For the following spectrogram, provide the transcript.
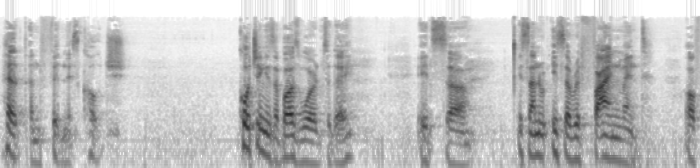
health and fitness coach. Coaching is a buzzword today. It's, uh, it's, an, it's a refinement of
